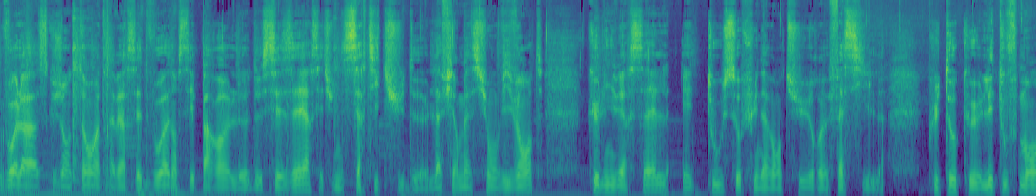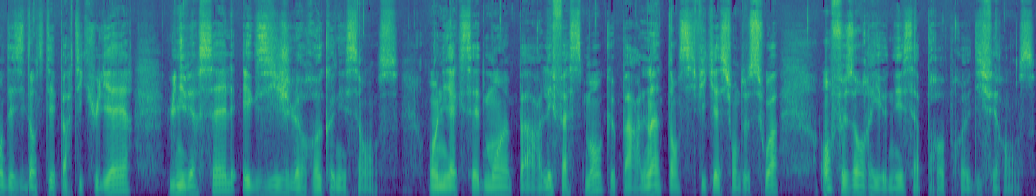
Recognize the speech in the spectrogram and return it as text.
Voilà ce que j'entends à travers cette voix dans ces paroles de Césaire, c'est une certitude, l'affirmation vivante que l'universel est tout sauf une aventure facile. Plutôt que l'étouffement des identités particulières, l'universel exige leur reconnaissance. On y accède moins par l'effacement que par l'intensification de soi en faisant rayonner sa propre différence.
